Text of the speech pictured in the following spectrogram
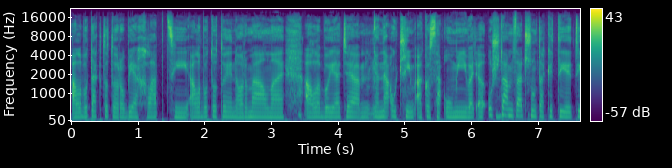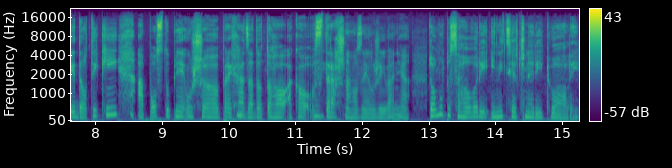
alebo takto to robia chlapci, alebo toto je normálne, alebo ja ťa naučím, ako sa umývať. A už tam začne začnú také tie, tie dotyky a postupne už e, prechádza do toho ako strašného zneužívania. Tomuto sa hovorí iniciačné rituály.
